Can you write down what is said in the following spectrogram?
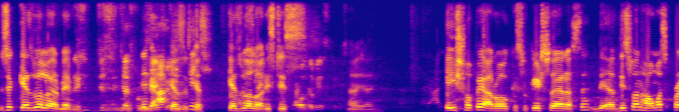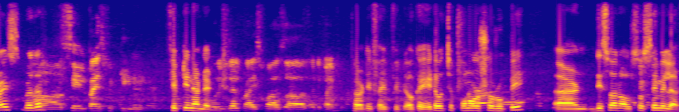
it's a casual wear maybe this is just from This is casual. Casual wear stitch all the way stitch. এই শপে আরও কিছু কিডস ওয়্যার আছে। This one how much price brother sale price 15 fifteen hundred original price was uh, 35 thirty five fifty okay এটা হচ্ছে পনেরোশো রুপি and this one also similar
